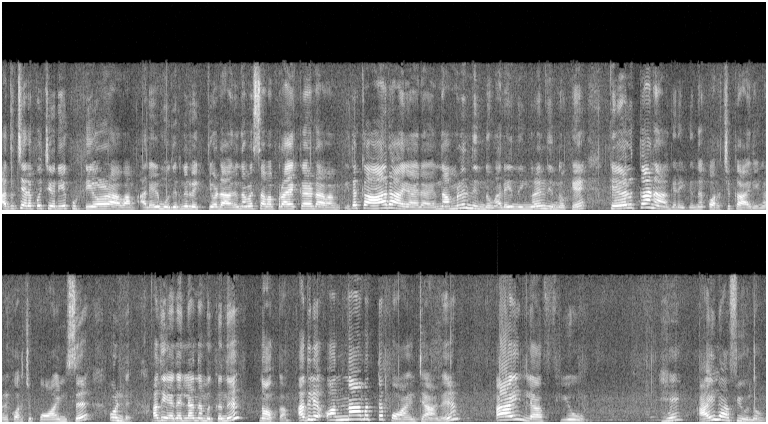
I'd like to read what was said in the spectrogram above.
അത് ചിലപ്പോൾ ചെറിയ കുട്ടികളോടാവാം അല്ലെങ്കിൽ മുതിർന്ന വ്യക്തിയോടാവാം നമ്മൾ സമപ്രായക്കാരോടാവാം. ഇതൊക്കെ ആരായാലും നമ്മളിൽ നിന്നും അല്ലെങ്കിൽ നിങ്ങളിൽ നിന്നൊക്കെ കേൾക്കാൻ ആഗ്രഹിക്കുന്ന കുറച്ച് കാര്യങ്ങൾ കുറച്ച് പോയിന്റ്സ് ഉണ്ട്. അത് ഏതെല്ലാം നമുക്കൊന്ന് നോക്കാം. അതിൽ ഒന്നാമത്തെ പോയിന്റ് ആണ് ഐ ലവ് യു ഏ ഐ ലവ് യു നോ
